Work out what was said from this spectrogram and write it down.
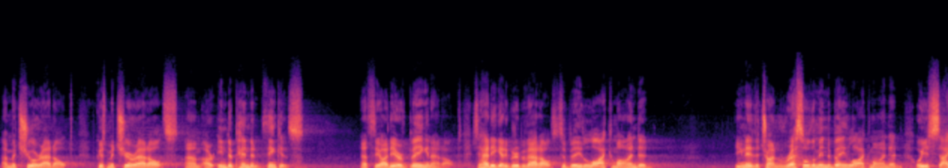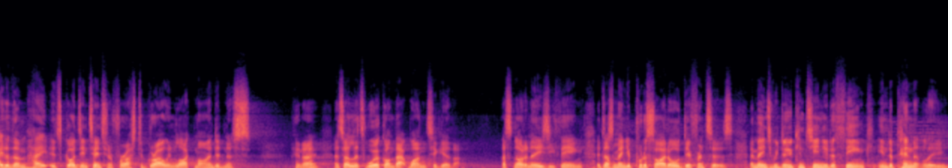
a mature adult, because mature adults um, are independent thinkers. That's the idea of being an adult. So, how do you get a group of adults to be like minded? You can either try and wrestle them into being like minded, or you say to them, hey, it's God's intention for us to grow in like mindedness. You know? And so let's work on that one together. That's not an easy thing. It doesn't mean you put aside all differences. It means we do continue to think independently,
